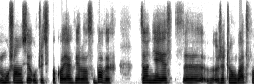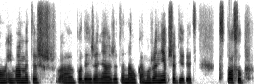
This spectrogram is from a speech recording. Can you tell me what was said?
muszą się uczyć w pokojach wieloosobowych, co nie jest e, rzeczą łatwą i mamy też e, podejrzenia, że ta nauka może nie przebiegać w sposób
